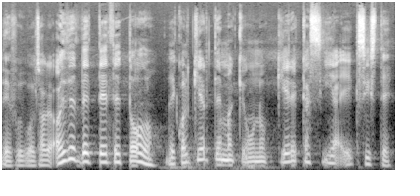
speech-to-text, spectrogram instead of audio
de fútbol, soccer. Hay de, de, de- todo. De cualquier tema que uno quiere, casi existe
